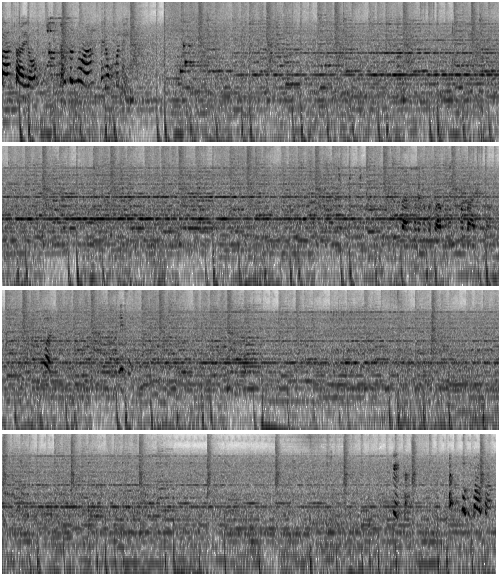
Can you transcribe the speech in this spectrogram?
Magkaibahan tayo. Asan mo ha? Ayoko malate. Baru.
